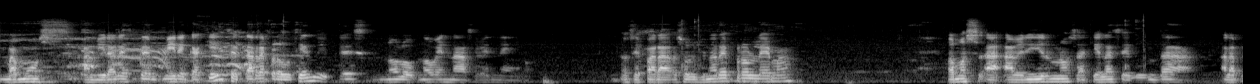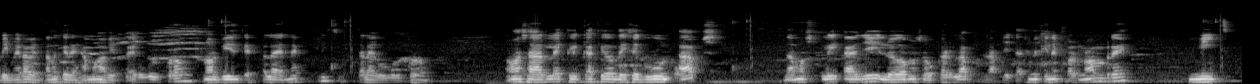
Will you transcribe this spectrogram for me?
vamos a mirar este, miren que aquí se está reproduciendo y ustedes no lo no ven nada, se ve en negro. Entonces para solucionar el problema, vamos a, venirnos aquí a la segunda, a la primera ventana que dejamos abierta de Google Chrome. No olviden que está la de Netflix, está la de Google Chrome. Vamos a darle clic aquí donde dice Google Apps. Damos clic allí y luego vamos a buscar la, la aplicación que tiene por nombre Meet.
